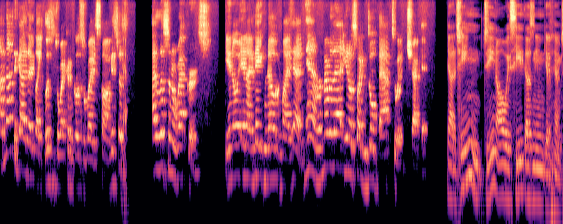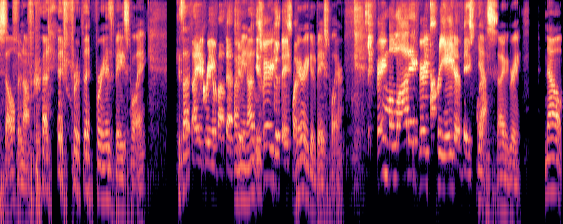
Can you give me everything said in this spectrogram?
I'm not the guy that like listens to a record and goes to write a song. It's just yeah. I listen to records, you know, and I make note in my head. Man, remember that? You know, so I can go back to it and check it. Yeah, Gene. Gene always he doesn't even give himself enough credit for the for his bass playing. Because I, I, agree about that. Too. I mean, I, he's very good bass player. Very good bass player. Very melodic, very creative bass player. Yes, I agree. Now,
